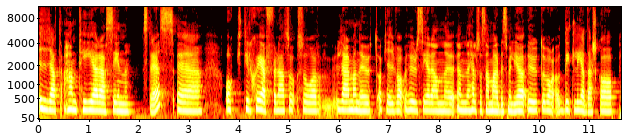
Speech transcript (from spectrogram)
i att hantera sin stress. Eh, och till cheferna så, så lär man ut, okej, okay, hur ser en, en hälsosam arbetsmiljö ut och, vad, och ditt ledarskap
